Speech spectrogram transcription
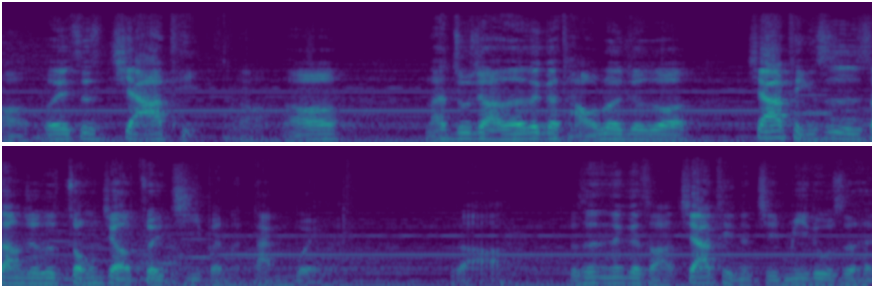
哦，所以是家庭啊。然后男主角的这个讨论就是说，家庭事实上就是宗教最基本的单位，知道？可是那个啥，家庭的紧密度是很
